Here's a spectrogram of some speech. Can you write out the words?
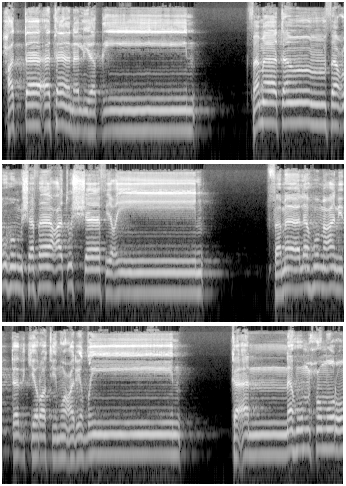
حتى أتانا اليقين فما تنفعهم شفاعه الشافعين فما لهم عن التذكره معرضين كانهم حمر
